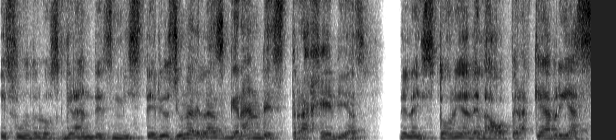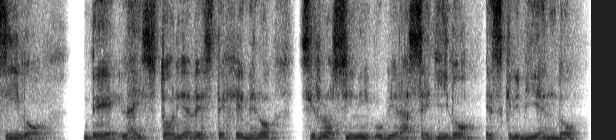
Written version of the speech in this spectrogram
Es uno de los grandes misterios y una de las grandes tragedias de la historia de la ópera. ¿Qué habría sido de la historia de este género si Rossini hubiera seguido escribiendo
